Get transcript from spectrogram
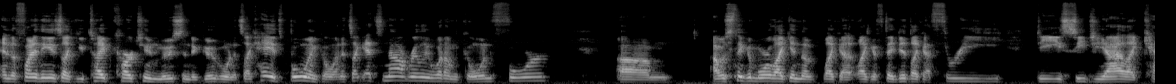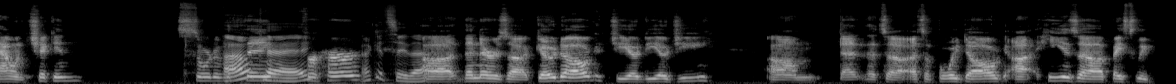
and the funny thing is like you type cartoon moose into Google and it's like hey it's Bullwinkle and it's like it's not really what I'm going for. Um, I was thinking more like in the like a like if they did like a three D CGI like cow and chicken sort of a Okay. thing for her. I could see that. Uh, then there's uh, Go Dog, G O D O G. Um, that that's a that's a boy dog. Uh, he is uh, basically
